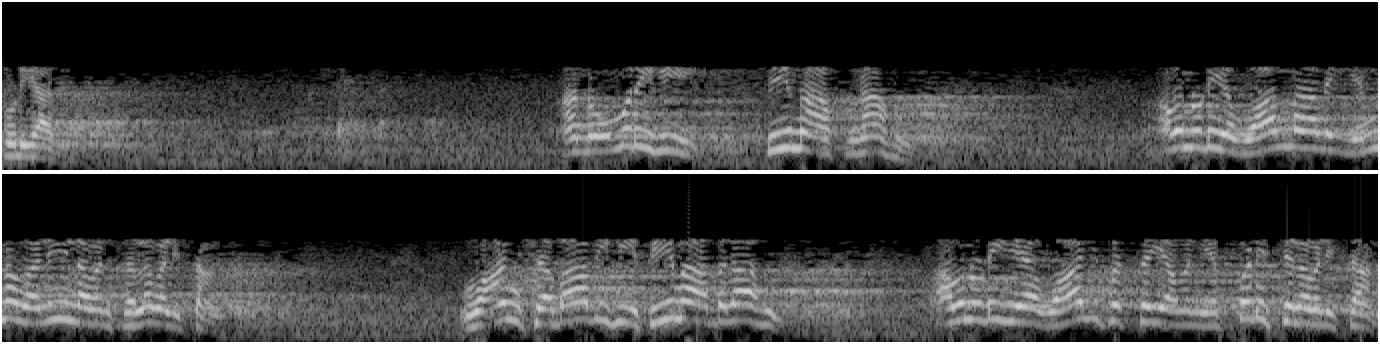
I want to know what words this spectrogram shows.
முடியாது. அந்த உமரிகி சீமா அப்னாஹு அவனுடைய வாழ்நாளை என்ன வழியில் அவன் செலவழித்தான்? வான் ஷபாபிகி சீமா அபலாஹு. அவனுடைய வாலிபத்தை அவன் எப்படி செலவழித்தான்?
